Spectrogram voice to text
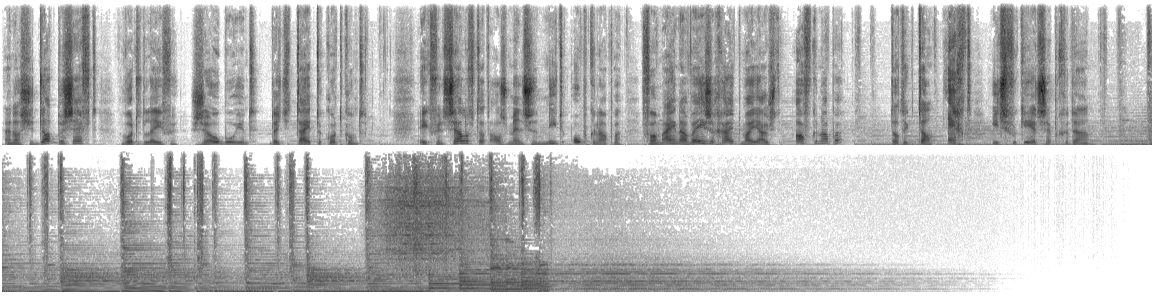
En als je dat beseft, wordt het leven zo boeiend dat je tijd tekort komt. Ik vind zelf dat als mensen niet opknappen van mijn aanwezigheid, maar juist afknappen, dat ik dan echt iets verkeerds heb gedaan.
